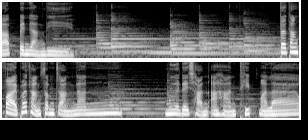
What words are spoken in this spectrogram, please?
รับเป็นอย่างดี แต่ทางฝ่ายพระถังซัมจั๋งนั้น เมื่อได้ฉันอาหารทิพมาแล้ว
